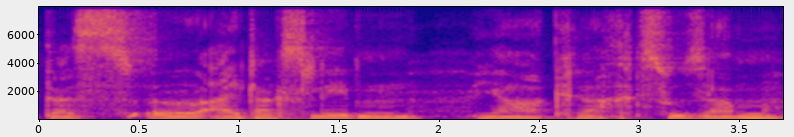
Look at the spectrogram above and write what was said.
Das äh, Alltagsleben ja, kracht zusammen,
